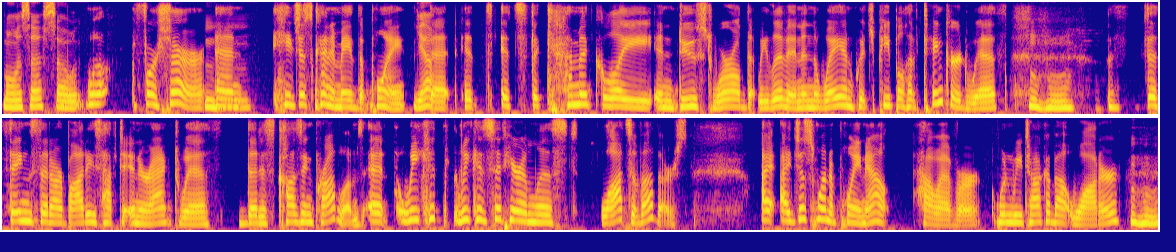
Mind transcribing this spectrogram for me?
Melissa. So well, for sure. Mm-hmm. And he just kind of made the point yeah. that it's it's the chemically induced world that we live in and the way in which people have tinkered with mm-hmm. the things that our bodies have to interact with that is causing problems. And we could we could sit here and list lots of others. I, I just want to point out, however, when we talk about water, mm-hmm.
